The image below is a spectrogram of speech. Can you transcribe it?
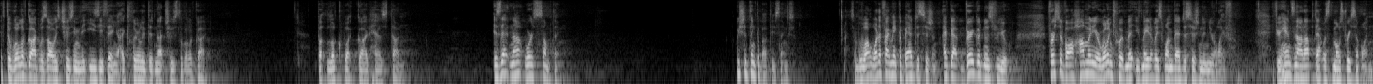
If the will of God was always choosing the easy thing, I clearly did not choose the will of God. But look what God has done. Is that not worth something? We should think about these things. So, well, what if I make a bad decision? I've got very good news for you. First of all, how many are willing to admit you've made at least one bad decision in your life? If your hand's not up, that was the most recent one.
